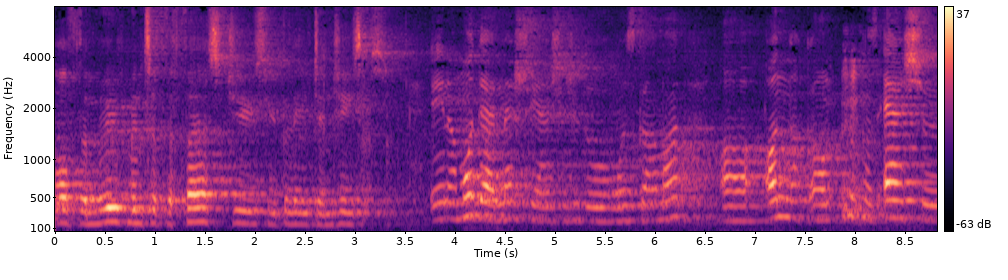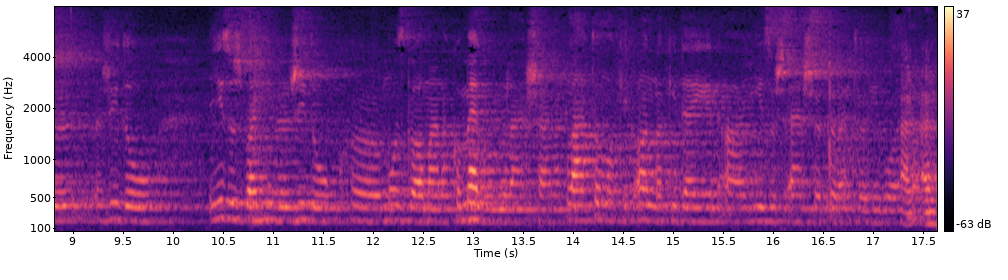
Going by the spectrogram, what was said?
of the movement of the first Jews who believed in Jesus. Én a modern messiánsi zsidó mozgalmat a, annak a, az első zsidó, Jézusban hívő zsidók mozgalmának a megújulásának látom, akik annak idején a Jézus első követői voltak. And, and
